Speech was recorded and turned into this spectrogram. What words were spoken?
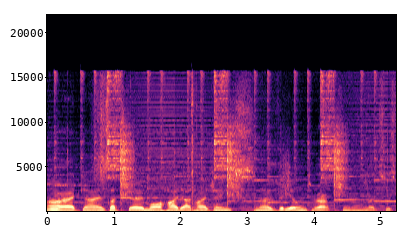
Alright guys, let's go. More hideout hijinks, no video interruption, let's just...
